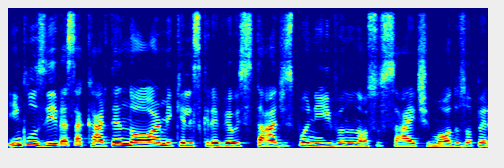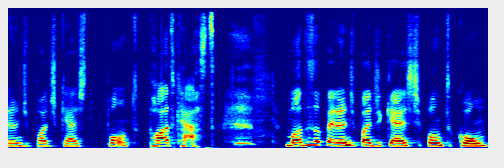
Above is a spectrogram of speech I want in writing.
Inclusive, essa carta enorme que ele escreveu está disponível no nosso site, modusoperandipodcast.podcast modusoperandipodcast.com.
